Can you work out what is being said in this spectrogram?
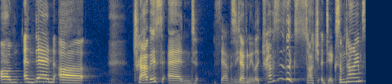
Um, and then uh, Travis and Stephanie. Stephanie. Like Travis is like such a dick sometimes,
